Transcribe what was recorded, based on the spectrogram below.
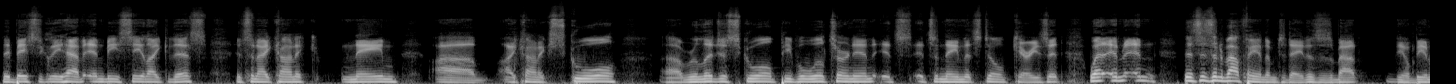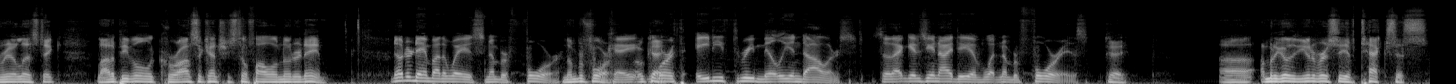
They basically have NBC like this. It's an iconic name, uh, iconic school, uh, religious school. People will turn in. It's it's a name that still carries it. Well, and and this isn't about fandom today. This is about you know being realistic. A lot of people across the country still follow Notre Dame. Notre Dame, by the way, is number four. Number four. Okay, Okay. worth eighty-three million dollars. So that gives you an idea of what number four is. Okay. Uh, I'm going to go to the University of Texas.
